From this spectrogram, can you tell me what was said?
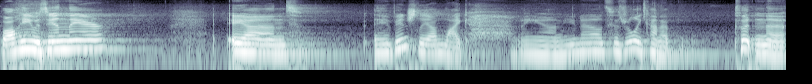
while he was in there, and eventually I'm like, man, you know, this is really kind of putting a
